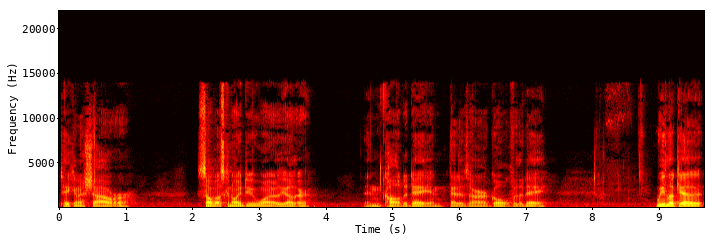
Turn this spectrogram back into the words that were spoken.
taking a shower, some of us can only do one or the other and call it a day, and that is our goal for the day. We look at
